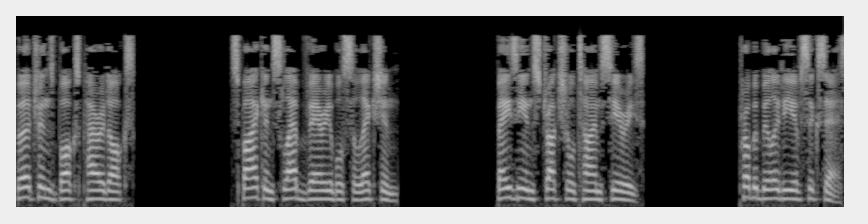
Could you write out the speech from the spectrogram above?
Bertrand's box paradox. Spike and slab variable selection. Bayesian structural time series. Probability of success.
